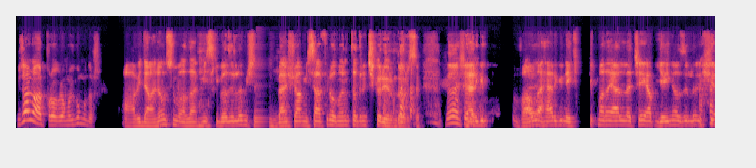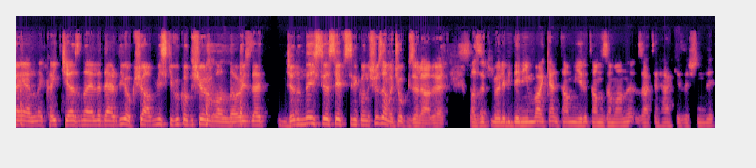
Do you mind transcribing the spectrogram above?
Güzel mi abi program? Uygun mudur? Abi daha ne olsun valla mis gibi hazırlamışsın. Ben şu an misafir olmanın tadını çıkarıyorum doğrusu. Değil mi? Her gün Valla evet. her gün ekipman ayarla, şey yap, yayını hazırla, ışığı ayarla, kayıt cihazını ayarla derdi yok. Şu an mis gibi konuşuyorum valla. O yüzden canın ne istiyorsa hepsini konuşuruz ama çok güzel abi evet. Hazır böyle bir deneyim varken tam yeri tam zamanı zaten herkes de şimdi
